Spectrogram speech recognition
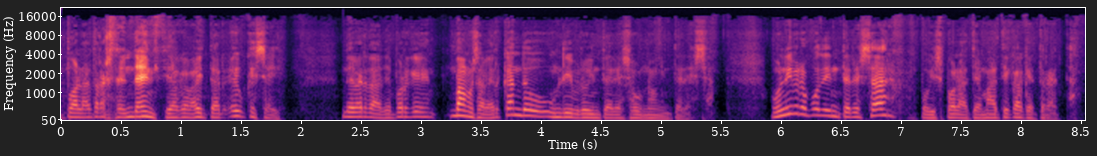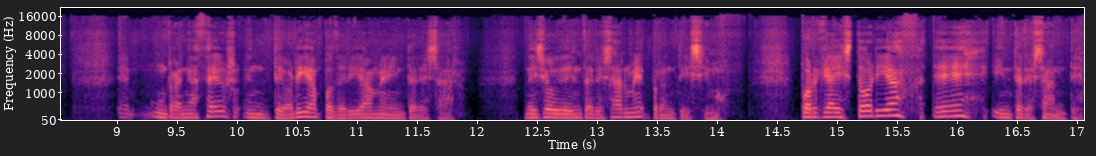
pola trascendencia que vai ter, eu que sei de verdade, porque vamos a ver, cando un libro interesa ou non interesa. Un libro pode interesar pois pola temática que trata. Eh, un rañaceus en teoría podería me interesar. Deixou de interesarme prontísimo porque a historia é interesante.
